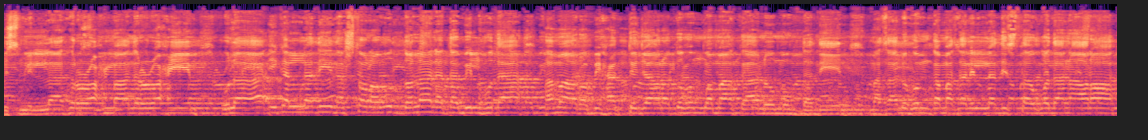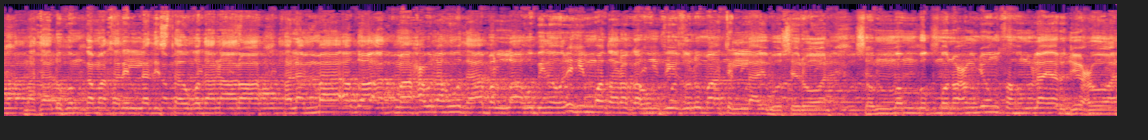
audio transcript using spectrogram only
بسم الله الرحمن الرحيم. أولئك الذين اشتروا الضلالة بالهدى فما ربحت تجارتهم وما كانوا مهتدين. مثلهم كمثل الذي استوقد نارا مثلهم كمثل الذي استوقد نارا. فلما أضاءت ما حوله ذهب الله بنورهم وتركهم في ظلمات لا يبصرون. صم بكم عمي فهم لا يرجعون.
